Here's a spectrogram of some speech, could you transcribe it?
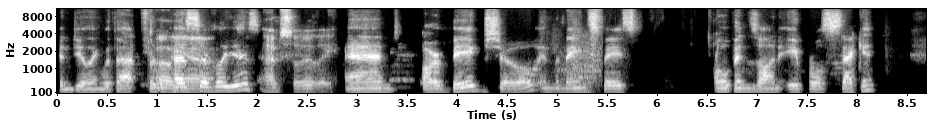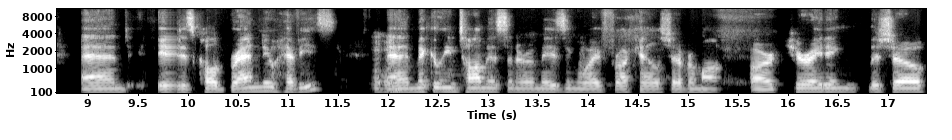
been dealing with that for the oh, past yeah. several years? Absolutely. And our big show in the main space opens on April 2nd, and it is called Brand New Heavies. Mm-hmm. And Mickalene Thomas and her amazing wife Racquel Chevremont are curating the show,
